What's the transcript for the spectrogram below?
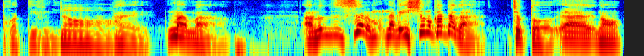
とかっていうふうに。ど。ああ。はい。まあまあ、あの、そしたら、なんか一緒の方が、ちょっと、あの、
